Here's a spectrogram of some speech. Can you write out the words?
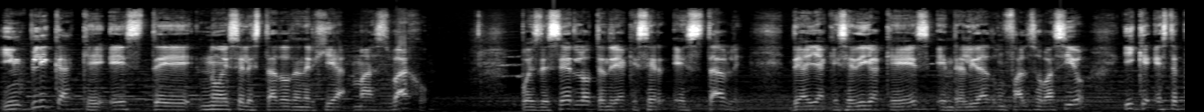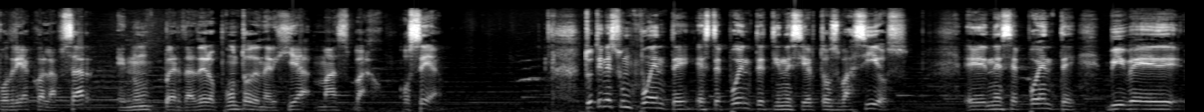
implica que este no es el estado de energía más bajo. pues de serlo tendría que ser estable, de ahí a que se diga que es en realidad un falso vacío y que éste podría colapsar en un verdadero punto de energía más bajo. O sea, tú tienes un puente, este puente tiene ciertos vacíos, en ese puente vive,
